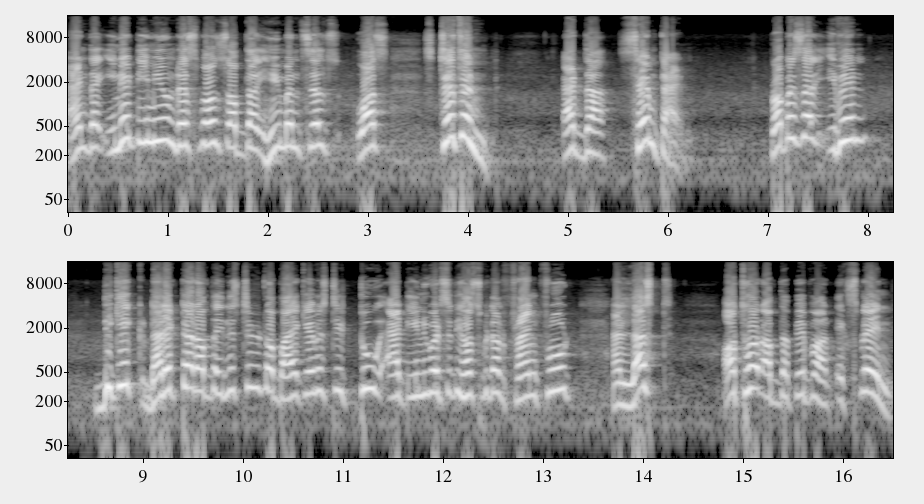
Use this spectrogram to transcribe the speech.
and the innate immune response of the human cells was strengthened at the same time. Professor Ivan Dickich, director of the Institute of Biochemistry 2 at University Hospital Frankfurt and last author of the paper explained,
